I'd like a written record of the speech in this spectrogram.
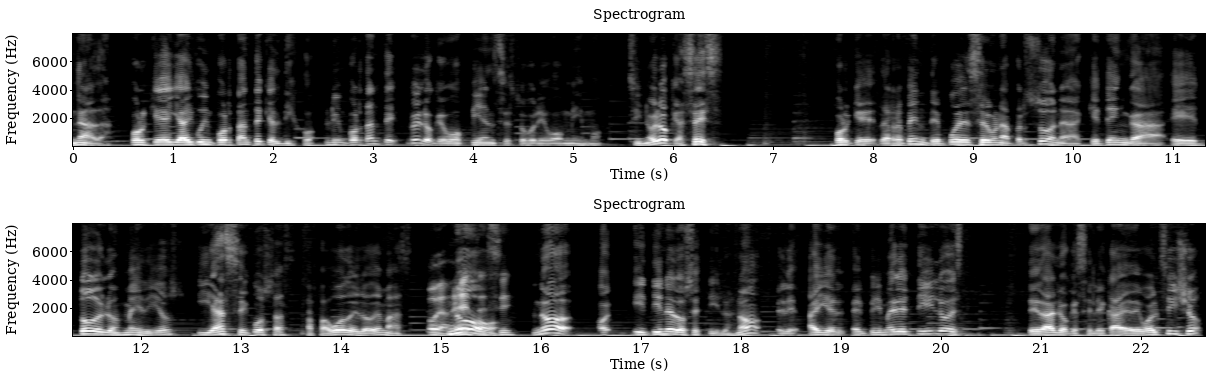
Nada. Porque hay algo importante que él dijo. Lo importante no es lo que vos pienses sobre vos mismo, sino lo que haces porque de repente puede ser una persona que tenga eh, todos los medios y hace cosas a favor de lo demás. Obviamente, sí. No, y tiene dos estilos, ¿no? hay el, primer estilo es te da lo que se le cae de bolsillo,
